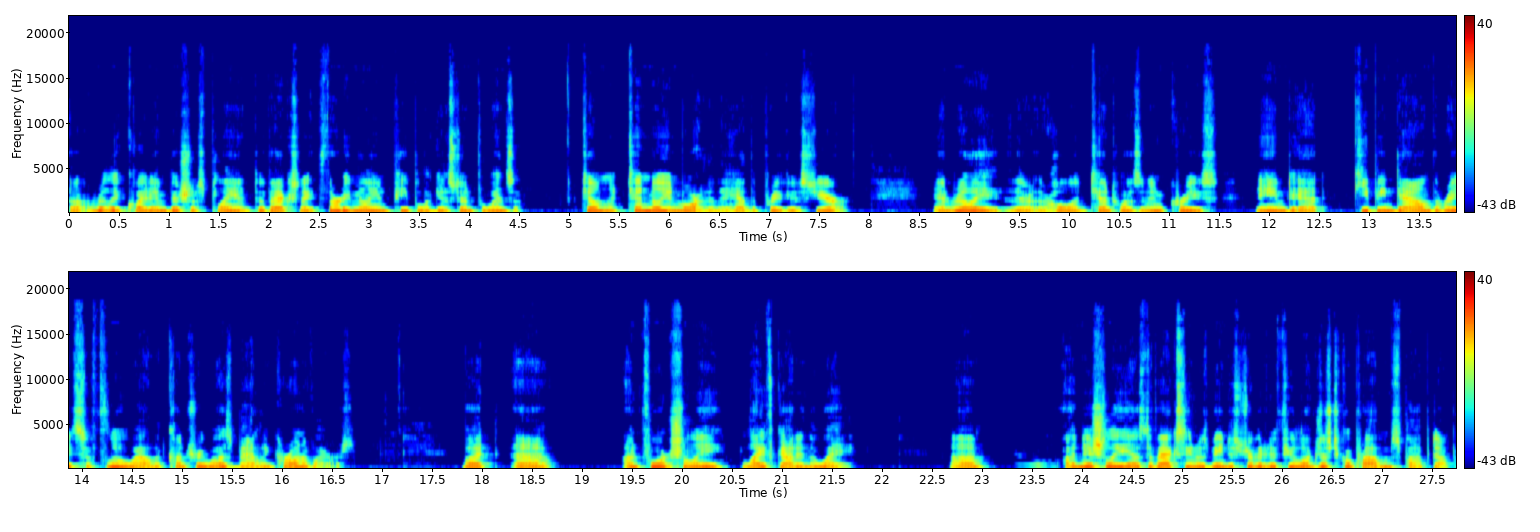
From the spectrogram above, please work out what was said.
a really quite ambitious plan to vaccinate 30 million people against influenza, 10, 10 million more than they had the previous year. And really, their, their whole intent was an increase aimed at keeping down the rates of flu while the country was battling coronavirus. But uh, unfortunately, life got in the way. Um, initially, as the vaccine was being distributed, a few logistical problems popped up,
